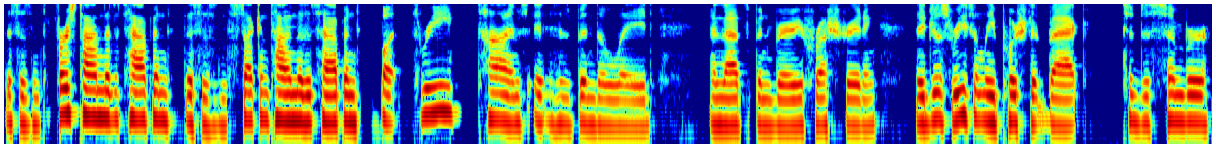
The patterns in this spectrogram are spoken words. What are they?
This isn't the first time that it's happened. This isn't the second time that it's happened. But three times it has been delayed, and that's been very frustrating. They just recently pushed it back to December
